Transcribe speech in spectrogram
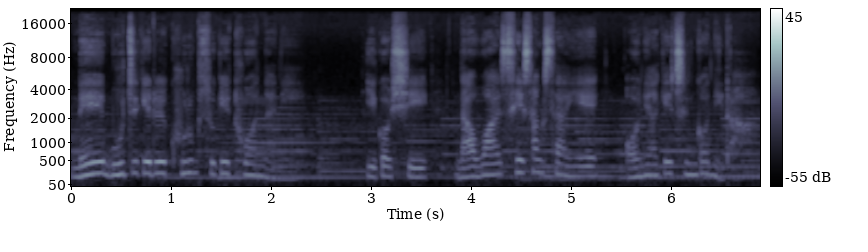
내 무지개를 구름 속에 두었나니 이것이 나와 세상 사이의 언약의 증거니라.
